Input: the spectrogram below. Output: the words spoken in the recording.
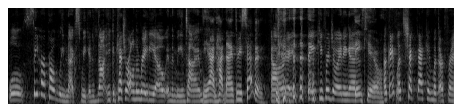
will see her probably next week. And if not, you can catch her on the radio in the meantime. Yeah, and Hot 937. All right. Thank you for joining us. Thank you. Okay, let's check back in with our friend.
